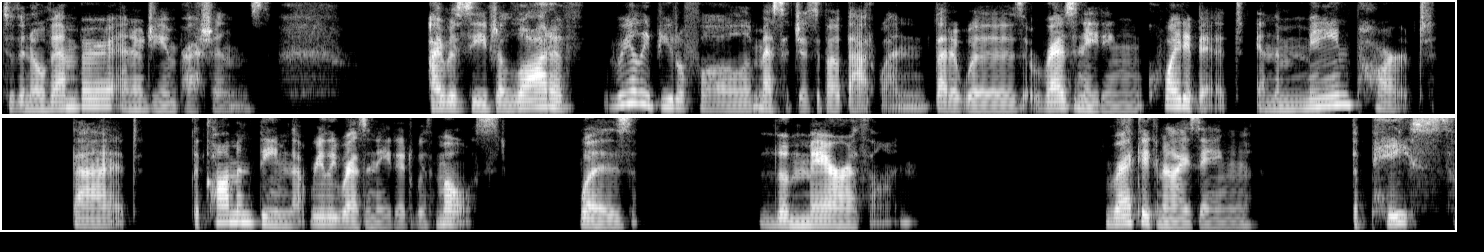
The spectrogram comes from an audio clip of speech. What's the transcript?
to the November energy impressions, I received a lot of really beautiful messages about that one, that it was resonating quite a bit. And the main part that the common theme that really resonated with most was the marathon. Recognizing the pace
